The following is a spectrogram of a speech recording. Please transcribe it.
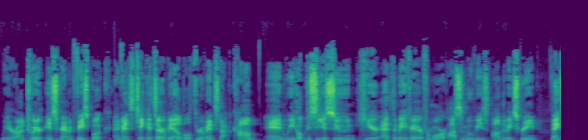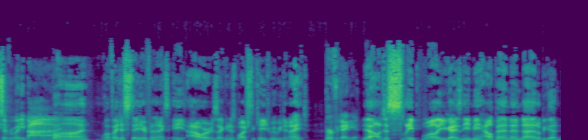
We are on Twitter, Instagram, and Facebook. Advance tickets are available through events.com. And we hope to see you soon here at the Mayfair for more awesome movies on the big screen. Thanks, everybody. Bye. Bye. Well, if I just stay here for the next eight hours, I can just watch the Cage movie tonight. Perfect idea. Yeah, I'll just sleep while you guys need me helping, and uh, it'll be good.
